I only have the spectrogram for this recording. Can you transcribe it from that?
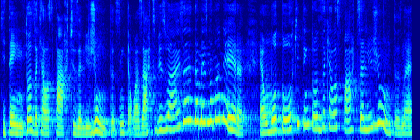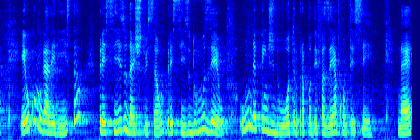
que tem todas aquelas partes ali juntas. Então, as artes visuais é da mesma maneira. É um motor que tem todas aquelas partes ali juntas, né? Eu, como galerista, preciso da instituição, preciso do museu. Um depende do outro para poder fazer acontecer, né?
